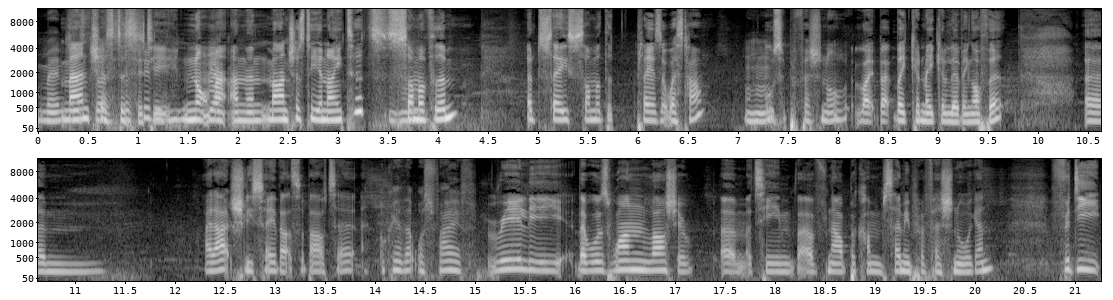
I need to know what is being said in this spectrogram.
Manchester, Manchester City, not Yeah. Ma- and then Manchester United. Some Mhm. of them, I'd say some of the players at West Ham, Mm-hmm. also professional, like that they can make a living off it. Um, I'd actually say that's about it. Okay, that was five. Really, there was one last year, um, a team that have now become semi-professional again. Fordi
